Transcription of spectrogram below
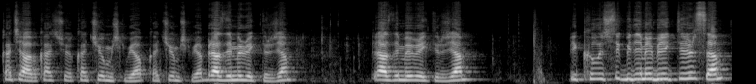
Kaç abi kaç şöyle kaçıyormuş gibi yap kaçıyormuş gibi yap. Biraz demir biriktireceğim. Biraz demir biriktireceğim. Bir kılıçlık bir demir biriktirirsem.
